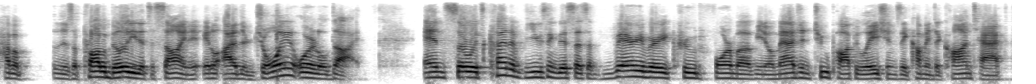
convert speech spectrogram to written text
have a there's a probability that's assigned. It'll either join or it'll die. And so it's kind of using this as a very, very crude form of, you know, imagine two populations, they come into contact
